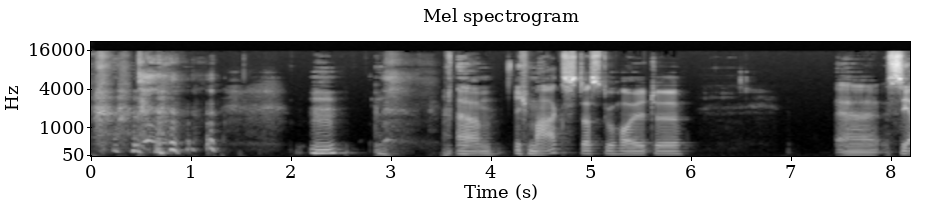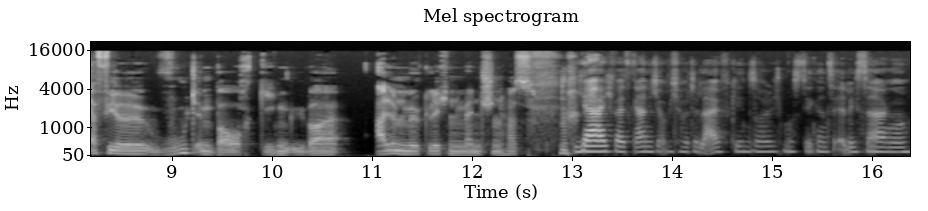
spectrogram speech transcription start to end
Mhm. Ähm, ich mag's, dass du heute äh, sehr viel Wut im Bauch gegenüber allen möglichen Menschen hast. Ja, ich weiß gar nicht, ob ich heute live gehen soll. Ich muss dir ganz ehrlich sagen.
